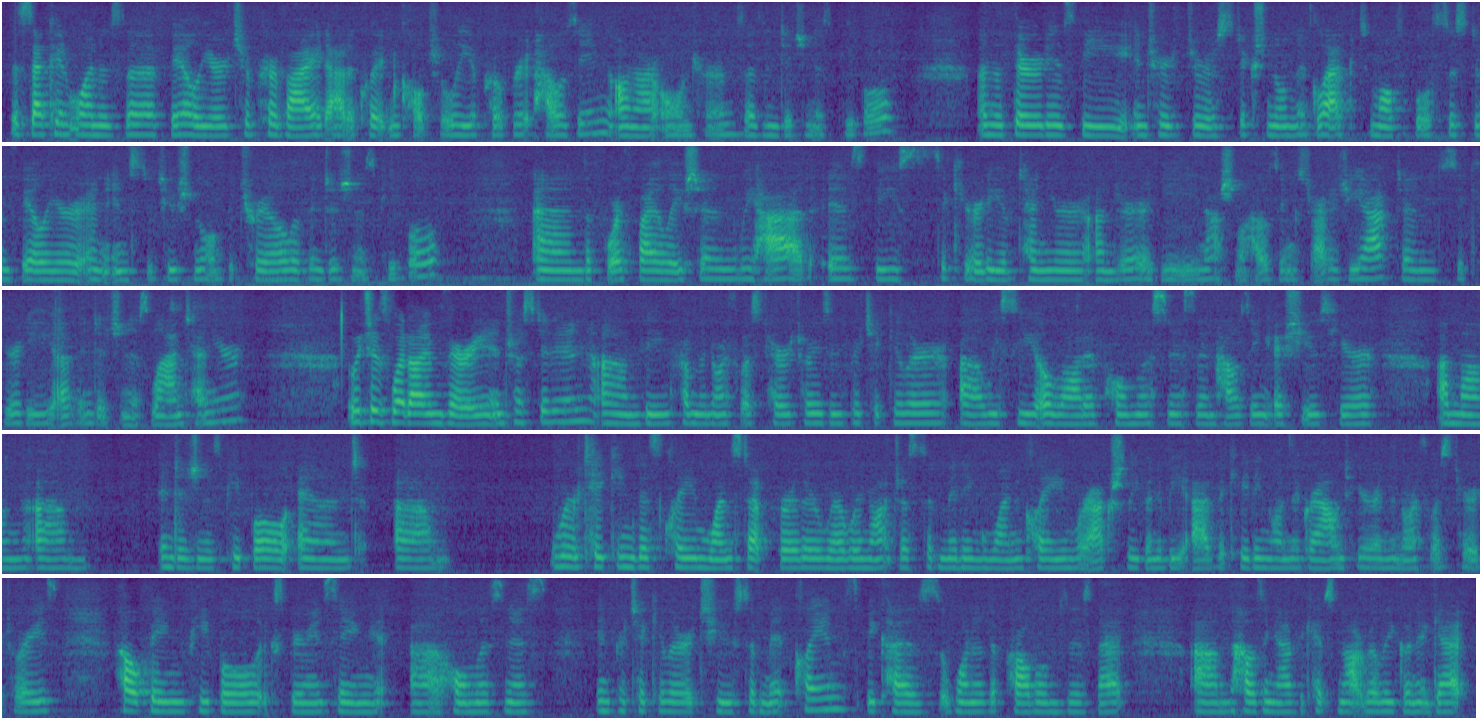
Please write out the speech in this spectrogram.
The second one is the failure to provide adequate and culturally appropriate housing on our own terms as Indigenous people. And the third is the interjurisdictional neglect, multiple system failure, and institutional betrayal of Indigenous people. And the fourth violation we had is the security of tenure under the National Housing Strategy Act and security of Indigenous land tenure which is what I'm very interested in. Um, being from the Northwest Territories in particular, uh, we see a lot of homelessness and housing issues here among um, Indigenous people, and um, we're taking this claim one step further where we're not just submitting one claim, we're actually going to be advocating on the ground here in the Northwest Territories, helping people experiencing uh, homelessness in particular to submit claims because one of the problems is that um, the housing advocate's not really going to get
